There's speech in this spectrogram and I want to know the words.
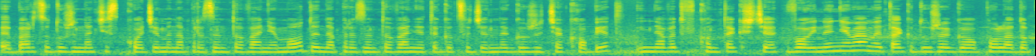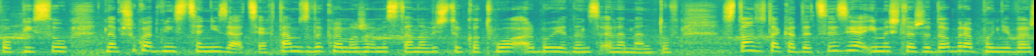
e, bardzo duży nacisk kładziemy na prezentowanie mody, na prezentowanie tego codziennego życia kobiet i nawet w kontekście wojny nie mamy tak dużego pola do popisu, na przykład w inscenizacjach. Tam zwykle możemy stanowić tylko tło albo jeden z elementów. Stąd taka decyzja i myślę, że dobra, ponieważ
